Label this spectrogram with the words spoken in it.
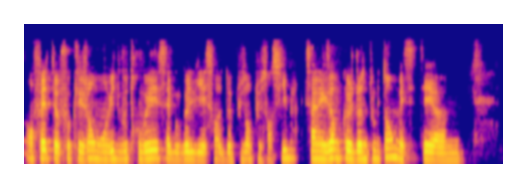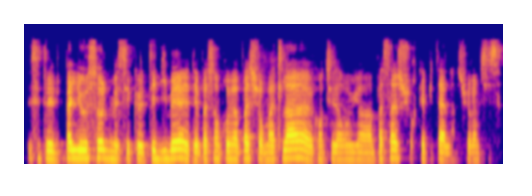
En fait, faut que les gens ont envie de vous trouver. Ça, Google y est de plus en plus sensible. C'est un exemple que je donne tout le temps, mais c'était c'était pas lié au solde, mais c'est que Teddy Bear était passé en première page sur Matelas euh, quand ils ont eu un passage sur Capital, sur M6.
